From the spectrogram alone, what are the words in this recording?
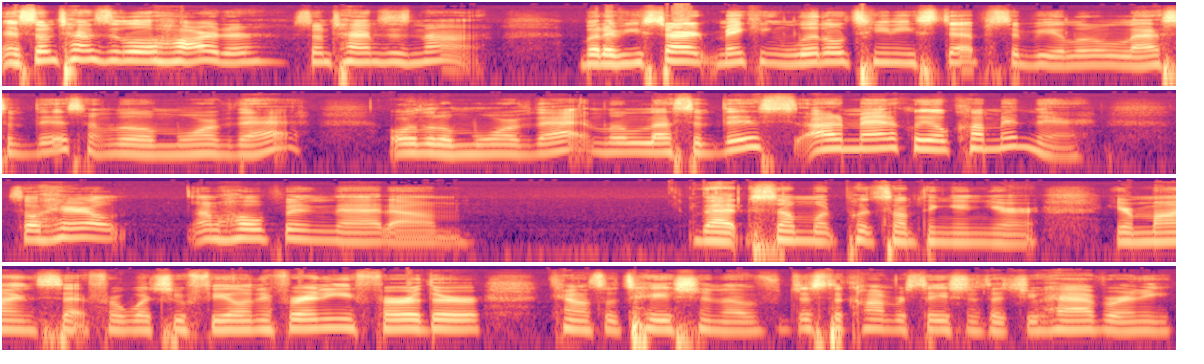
and sometimes it's a little harder, sometimes it's not. But if you start making little teeny steps to be a little less of this and a little more of that, or a little more of that and a little less of this, automatically it'll come in there. So Harold, I'm hoping that um that somewhat put something in your your mindset for what you feel and if for any further consultation of just the conversations that you have or any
